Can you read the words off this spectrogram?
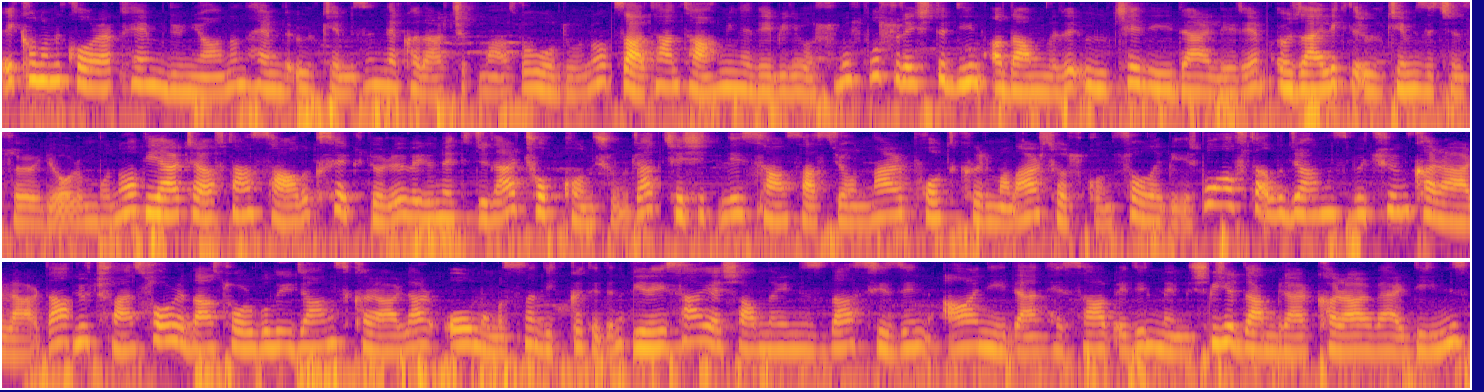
Ekonomik olarak hem dünyanın hem de ülkemizin ne kadar çıkmazda olduğunu zaten tahmin edebiliyorsunuz. Bu süreçte din adamları, ülke liderleri, özellikle ülkemiz için söylüyorum bunu. Diğer taraftan sağlık sektörü ve yöneticiler çok konuşulacak. Çeşitli sansasyonlar, pot kırmalar söz konusu olabilir. Bu hafta alacağınız bütün kararlarda lütfen sonradan sorgulayacağınız kararlar olmamasına dikkat edin. Bireysel yaşamlarınızda sizin aniden hesap edilmemiş birden birer karar verdiğiniz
